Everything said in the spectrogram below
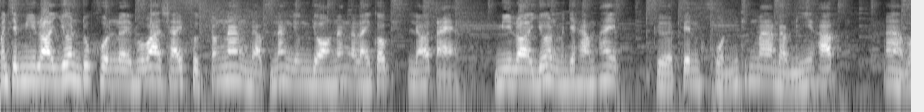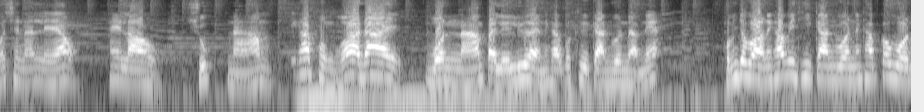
มันจะมีรอยย่นทุกคนเลยเพราะว่าใช้ฝึกต้องนั่งแบบนั่งยองๆนั่งอะไรก็แล้วแต่มีรอยย่นมันจะทำให้เกิดเป็นขนขึ้นมาแบบนี้ครับอ่าเพราะฉะนั้นแล้วให้เราชุบน้ำนี่ครับผมก็ได้วนน้ำไปเรื่อยๆนะครับก็คือการวนแบบเนี้ยผมจะบอกนะครับวิธีการวนนะครับก็วน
